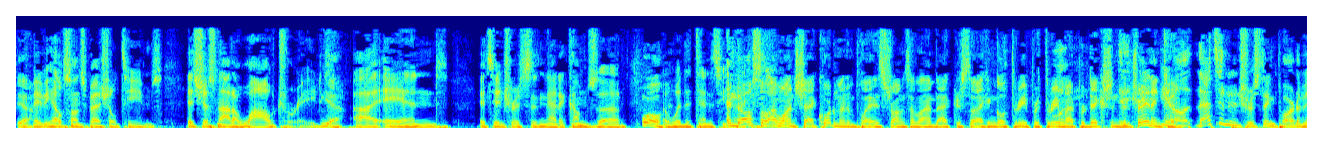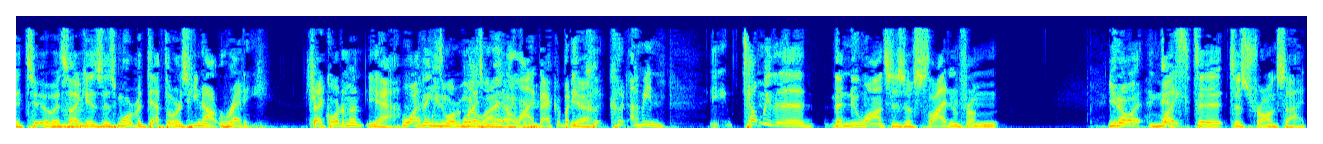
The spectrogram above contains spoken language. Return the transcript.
Yeah. Maybe helps on special teams. It's just not a wow trade. Yeah. Uh, and it's interesting that it comes uh, Well, with the Tennessee. And Titans. also, I want Shaq Quarterman to play as strong side linebacker so I can go three for three in my predictions in training you camp. Mm-hmm. know, that's an interesting part of it too. It's like, is this more of a depth or is he not ready? Shaq Quarterman? Yeah. Well, I think he's more of a Well, he's middle middle linebacker. linebacker, but Yeah. he could, could. I mean, tell me the the nuances of sliding from You know what? Mike It's to to strong side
